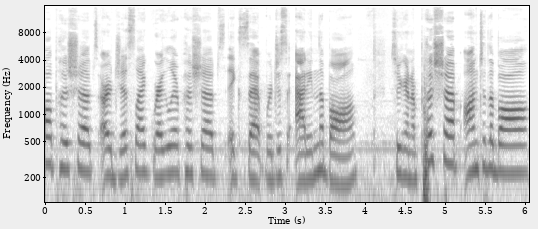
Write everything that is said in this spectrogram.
Ball push ups are just like regular push ups, except we're just adding the ball. So you're gonna push up onto the ball,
